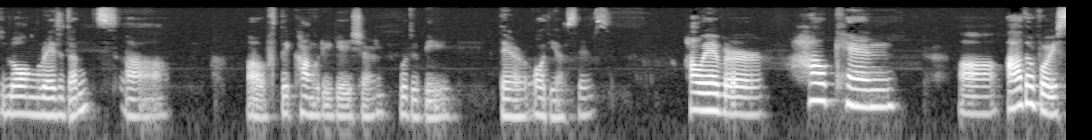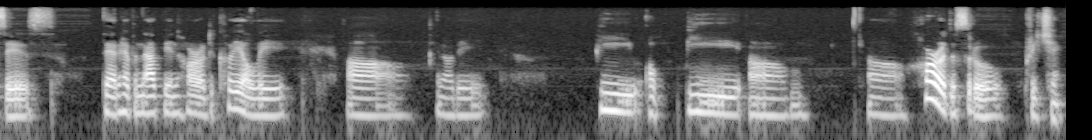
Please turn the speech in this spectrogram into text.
long residents uh, of the congregation would be their audiences. However, how can other voices that have not been heard clearly, you know, the be, uh, be um, uh, heard through preaching.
